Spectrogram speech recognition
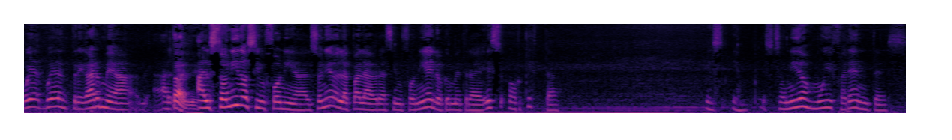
voy, a, voy a entregarme a- al- sonido sinfonía, al sonido de la palabra sinfonía y lo que me trae. Es orquesta. Es, es- es sonidos muy diferentes.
